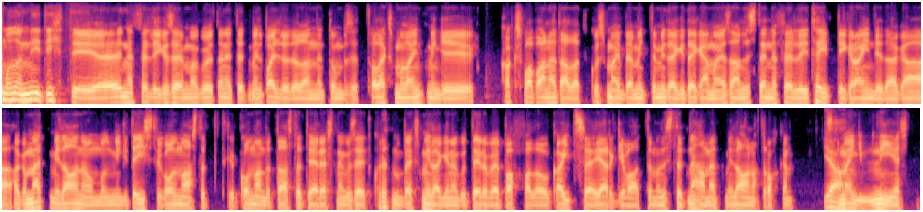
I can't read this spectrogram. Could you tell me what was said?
mul on nii tihti NFL-iga see, ma kujutan ette, et meil paljudel on, et umbes, et oleks mul ainult mingi kaks vaba nädalat, kus ma ei pea mitte midagi tegema ja saan lihtsalt NFL-i teipi grind ida, aga, aga Matt Milano on mul mingi teist või kolm aastat, kolmandat aastat järjest nagu see, et kurat, ma peaks midagi nagu terve Buffalo kaitse järgi vaatama, lihtsalt et näha Matt Milanot rohkem. Ta mängib nii hästi.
